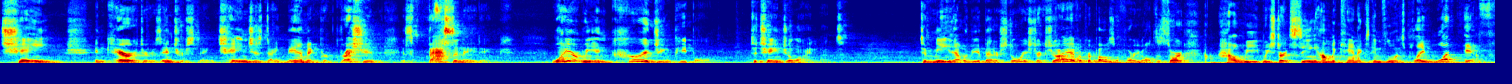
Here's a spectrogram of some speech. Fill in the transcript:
Change in character is interesting, change is dynamic, progression is fascinating. Why aren't we encouraging people to change alignment? To me that would be a better story structure. I have a proposal for you all to sort how we, we start seeing how mechanics influence play. What if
